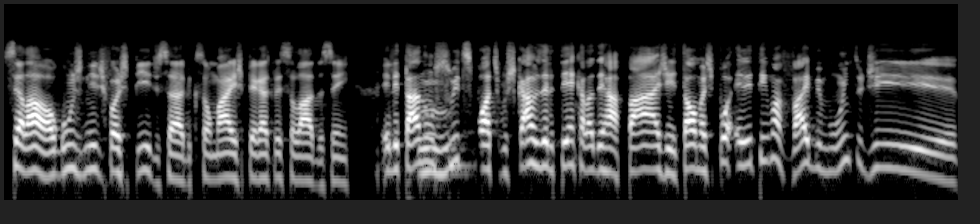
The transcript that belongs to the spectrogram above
Sei lá, alguns Need for Speed, sabe? Que são mais pegados pra esse lado, assim. Ele tá num uhum. sweet spot. Tipo, os carros ele tem aquela derrapagem e tal, mas, pô, ele tem uma vibe muito de.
